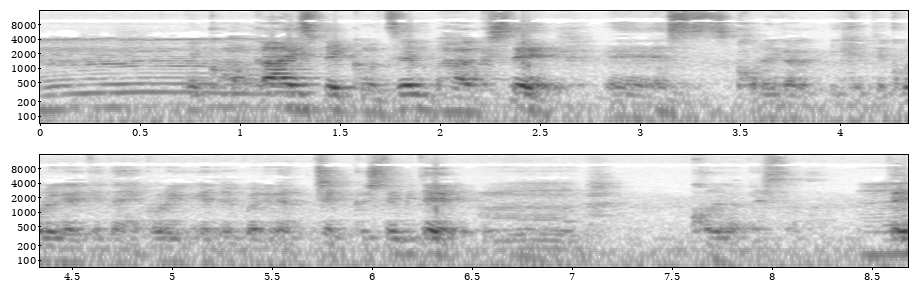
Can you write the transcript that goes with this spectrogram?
うん。で細かいスペックも全部把握して、えーこれがいけてこれがいけないこれがいけてこれがチェックしてみてうーんこれがベストだって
